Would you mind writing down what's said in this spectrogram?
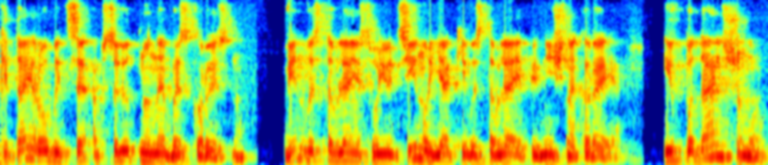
Китай робить це абсолютно не безкорисно. Він виставляє свою ціну, як і виставляє Північна Корея, і в подальшому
